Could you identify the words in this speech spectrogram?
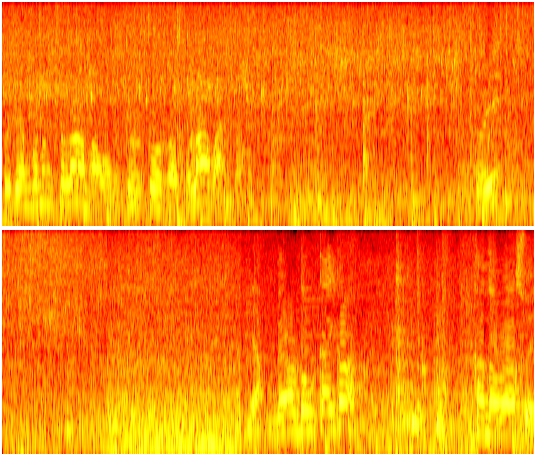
志贤不能吃辣嘛，我们就做个不辣版的。水，两边都盖盖。看到了，水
